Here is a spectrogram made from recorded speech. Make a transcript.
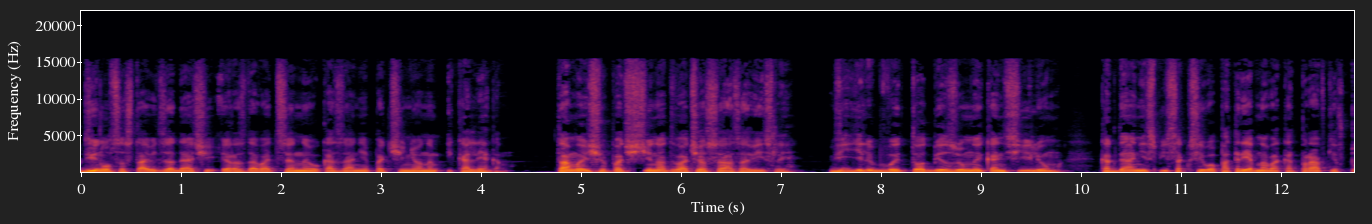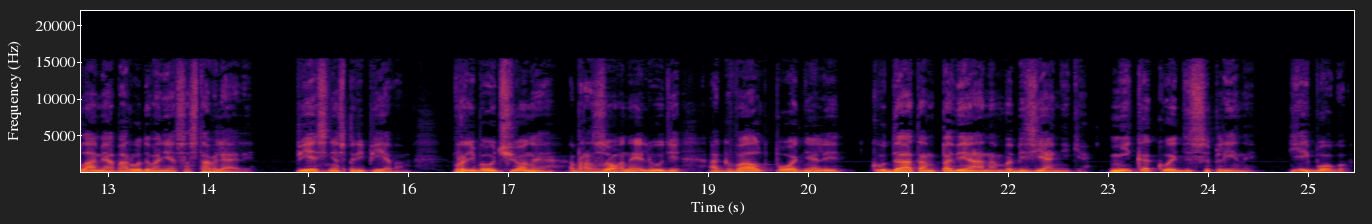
двинулся ставить задачи и раздавать ценные указания подчиненным и коллегам. Там мы еще почти на два часа зависли. Видели бы вы тот безумный консилиум, когда они список всего потребного к отправке в пламя оборудования составляли. Песня с припевом. Вроде бы ученые, образованные люди, а гвалт подняли. Куда там павианам в обезьяннике? Никакой дисциплины. Ей-богу,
